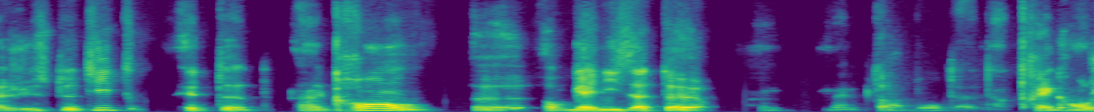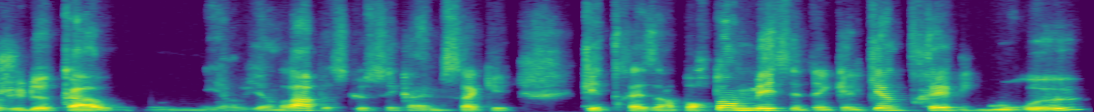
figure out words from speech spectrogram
à juste titre, être un grand organisateur. En même temps, bon, un très grand judoka, on y reviendra parce que c'est quand même ça qui est, qui est très important, mais c'était quelqu'un de très rigoureux,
